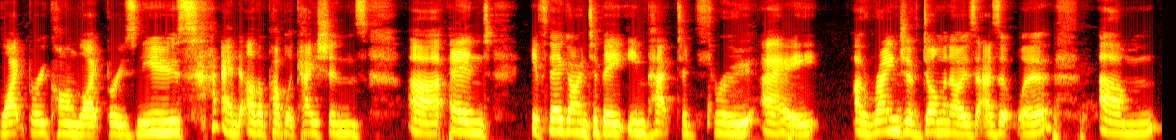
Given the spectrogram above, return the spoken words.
like BrewCon, like Brews News, and other publications. Uh, and if they're going to be impacted through a a range of dominoes, as it were, um,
